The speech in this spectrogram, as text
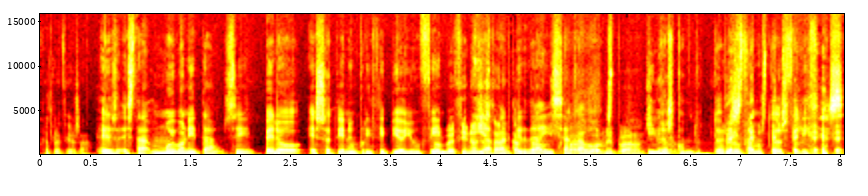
que es preciosa. Es- está muy bonita, sí, pero eso tiene un principio y un fin. vecinos y a partir de ahí se acabó. Y los conductores Pero- estamos todos felices.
